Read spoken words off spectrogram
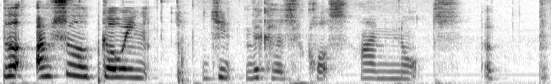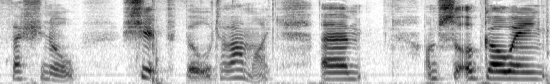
but I'm sort of going because, of course, I'm not a professional ship builder, am I? Um, I'm sort of going.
